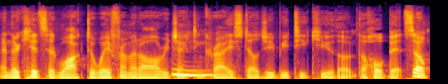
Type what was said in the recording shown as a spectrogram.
And their kids had walked away from it all, rejecting mm-hmm. Christ, LGBTQ, the, the whole bit. So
